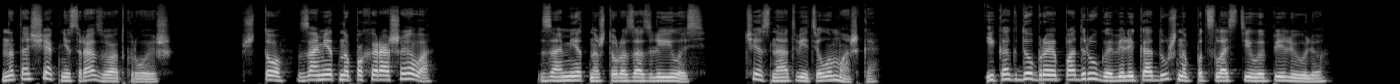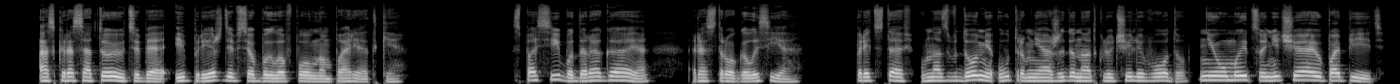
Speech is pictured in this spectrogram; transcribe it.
натощак не сразу откроешь. «Что, заметно похорошела?» «Заметно, что разозлилась честно ответила Машка. И как добрая подруга великодушно подсластила пилюлю. А с красотой у тебя и прежде все было в полном порядке. Спасибо, дорогая, растрогалась я. Представь, у нас в доме утром неожиданно отключили воду. Не умыться, ни чаю попить.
